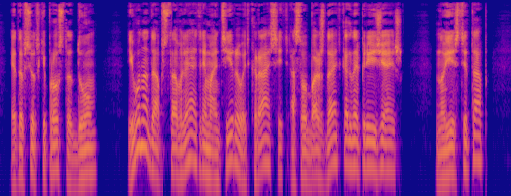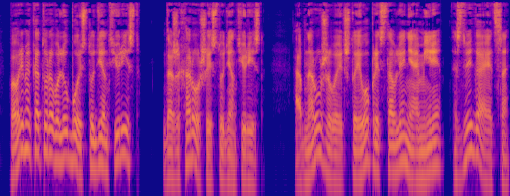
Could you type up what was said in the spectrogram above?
— это все-таки просто дом. Его надо обставлять, ремонтировать, красить, освобождать, когда переезжаешь. Но есть этап, во время которого любой студент-юрист, даже хороший студент-юрист, обнаруживает, что его представление о мире сдвигается,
